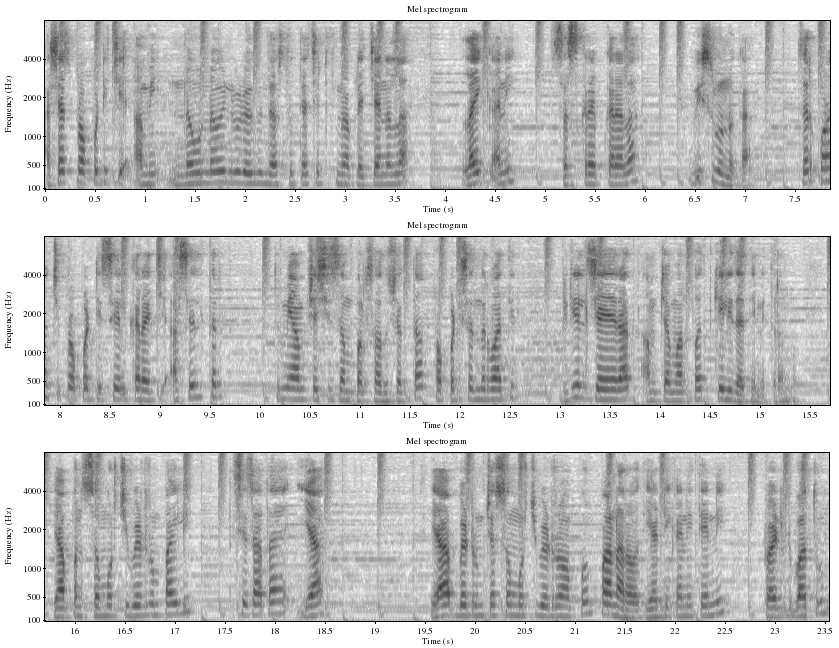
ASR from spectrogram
अशाच प्रॉपर्टीचे आम्ही नवनवीन व्हिडिओ घेऊन असतो. त्यासाठी तुम्ही आपल्या चॅनलला लाईक आणि सबस्क्राईब करायला विसरू नका. जर कोणाची प्रॉपर्टी सेल करायची असेल तर तुम्ही आमच्याशी संपर्क साधू शकता. प्रॉपर्टी संदर्भातील डिटेल्स जाहिरात आमच्यामार्फत केली जाते मित्रांनो. या आपण समोरची बेडरूम पाहिली. तसेच आता या या बेडरूमच्या समोरची बेडरूम आपण पाहणार आहोत. या ठिकाणी त्यांनी टॉयलेट बाथरूम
